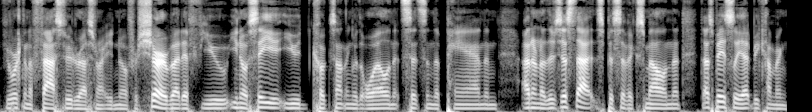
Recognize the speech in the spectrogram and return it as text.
if you worked in a fast food restaurant you'd know for sure but if you you know say you, you'd cook something with oil and it sits in the pan and i don't know there's just that specific smell and then that's basically it becoming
